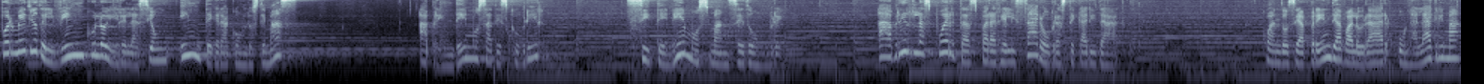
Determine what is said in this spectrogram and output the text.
Por medio del vínculo y relación íntegra con los demás, aprendemos a descubrir si tenemos mansedumbre, a abrir las puertas para realizar obras de caridad. Cuando se aprende a valorar una lágrima,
